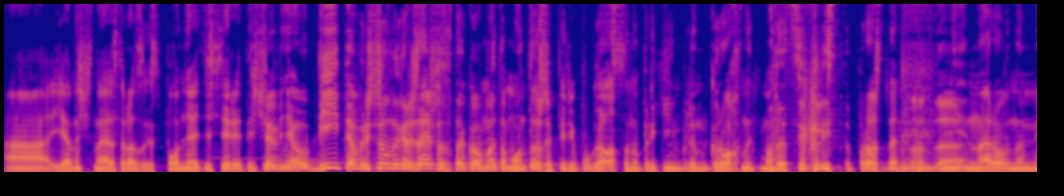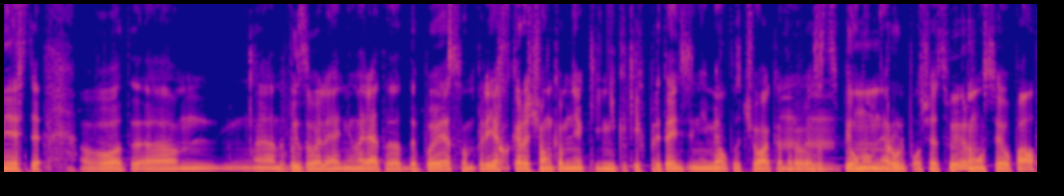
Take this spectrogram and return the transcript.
А, я начинаю сразу исполнять из серии, ты что, меня убить? Там решил награждать, что в таком этом. Он тоже перепугался, ну, прикинь, блин, грохнуть мотоциклиста просто ну, да. на ровном месте. Вот. Эм, э, вызвали они наряд от ДПС, он приехал. Короче, он ко мне никаких претензий не имел. Тот чувак, которого mm-hmm. я зацепил, ну, у меня руль, получается, вывернулся и упал.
